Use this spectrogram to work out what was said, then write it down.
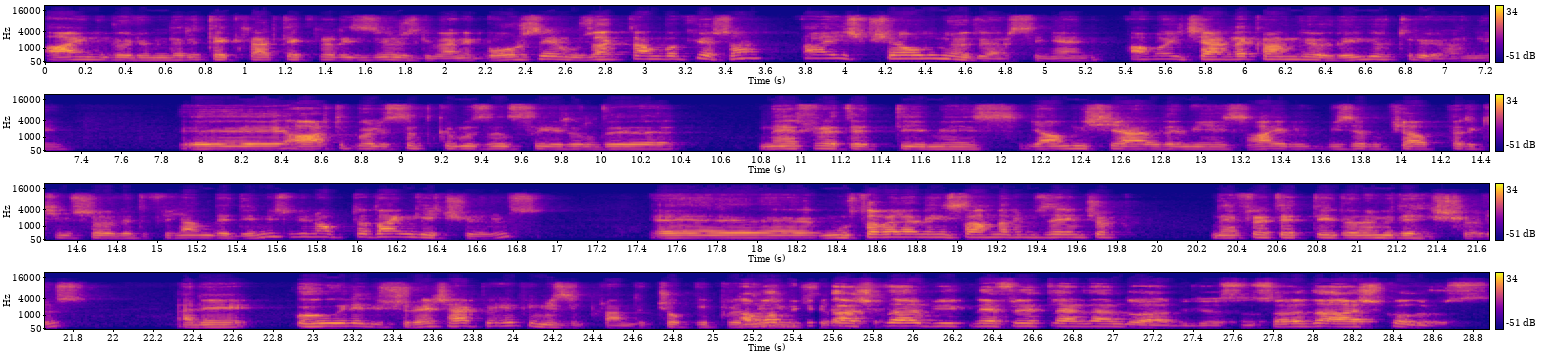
aynı bölümleri tekrar tekrar izliyoruz gibi. Hani borsaya uzaktan bakıyorsan ha hiçbir şey olmuyor dersin yani. Ama içeride kan gövdeyi götürüyor. Hani e, artık böyle sıtkımızın sıyrıldığı, nefret ettiğimiz, yanlış yerde miyiz, hayır bize bu kağıtları kim söyledi falan dediğimiz bir noktadan geçiyoruz. E, muhtemelen insanların bize en çok nefret ettiği dönemi de yaşıyoruz. Hani öyle bir süreç hep, hepimiz yıprandık. Çok yıpratıcı Ama bir büyük süreç. aşklar büyük nefretlerden doğar biliyorsun. Sonra da aşık oluruz.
